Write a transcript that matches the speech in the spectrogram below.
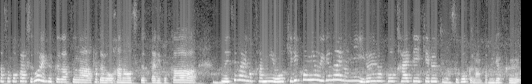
かそこからすごい複雑な、例えばお花を作ったりとか、うん、一枚の紙を切り込みを入れないのにいろいろこう変えていけるっていうのはすごくなんか魅力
